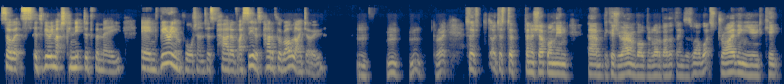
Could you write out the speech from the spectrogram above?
So it's it's very much connected for me and very important as part of I see it as part of the role I do. Mm, mm, mm, great. So uh, just to finish up on then, um, because you are involved in a lot of other things as well. What's driving you to keep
